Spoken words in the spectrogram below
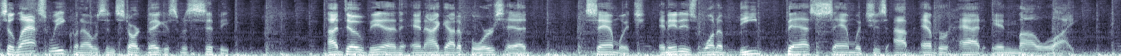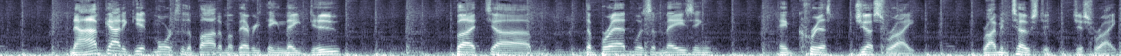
So last week when I was in Stark Vegas, Mississippi, I dove in and I got a Boar's Head sandwich, and it is one of the best sandwiches I've ever had in my life. Now I've got to get more to the bottom of everything they do, but um, the bread was amazing and crisp, just right. I toasted, just right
